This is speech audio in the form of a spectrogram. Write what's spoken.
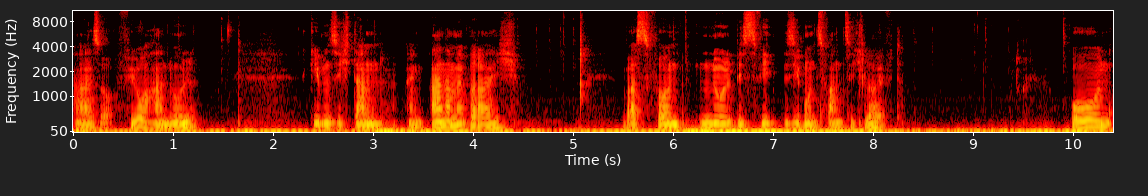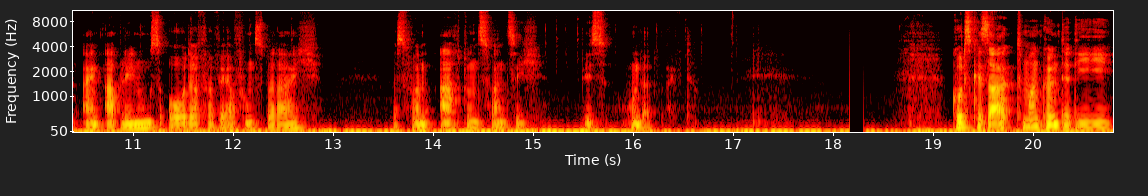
Also für H0 geben sich dann ein Annahmebereich, was von 0 bis 27 läuft und ein Ablehnungs- oder Verwerfungsbereich, was von 28 bis 100 bleibt. Kurz gesagt, man könnte die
